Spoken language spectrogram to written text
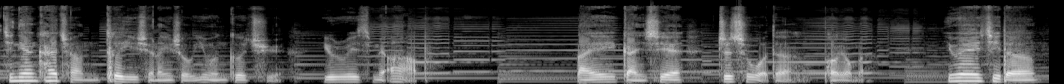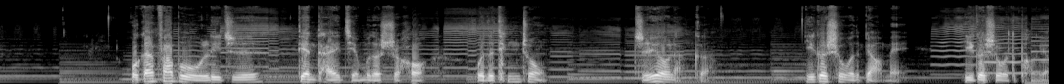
今天开场特意选了一首英文歌曲《You Raise Me Up》，来感谢支持我的朋友们，因为记得我刚发布荔枝电台节目的时候，我的听众只有两个。一个是我的表妹，一个是我的朋友。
